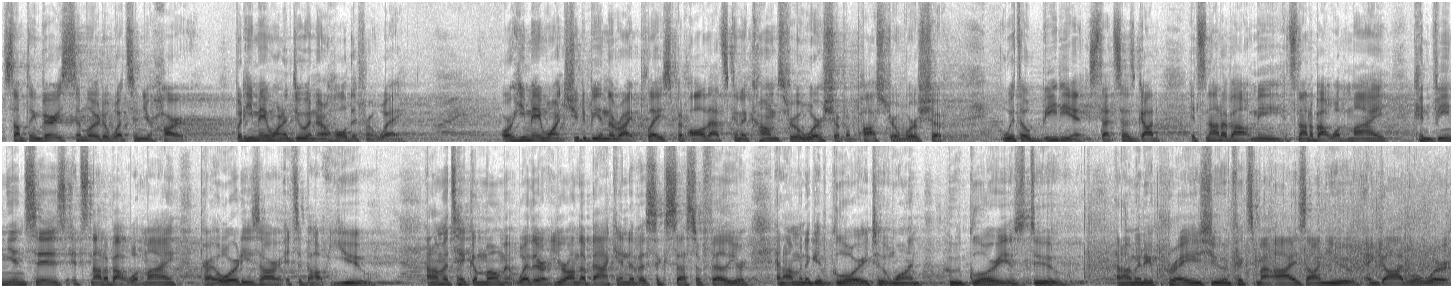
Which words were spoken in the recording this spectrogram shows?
something very similar to what's in your heart, but He may want to do it in a whole different way. or He may want you to be in the right place, but all that's gonna come through a worship, a posture of worship with obedience that says, God, it's not about me. It's not about what my convenience is. It's not about what my priorities are. It's about you. And I'm gonna take a moment, whether you're on the back end of a success or failure, and I'm gonna give glory to the one who glory is due. And I'm gonna praise you and fix my eyes on you, and God will work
